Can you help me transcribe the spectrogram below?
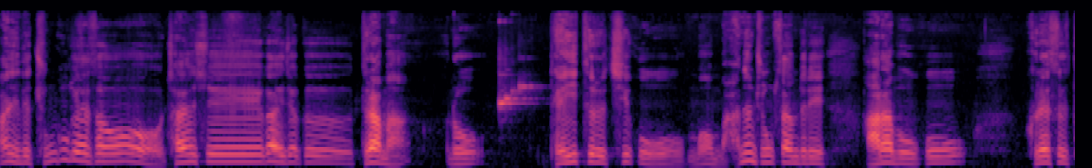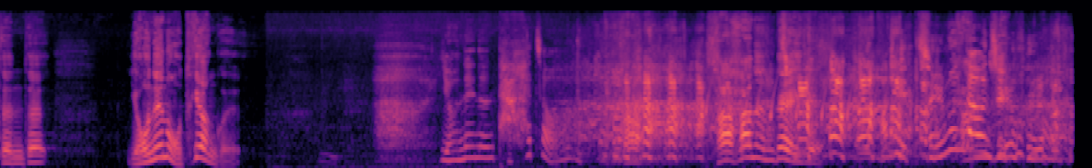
아니 근데 중국에서 자연 씨가 이제 그 드라마로 데이트를 치고 뭐 많은 중국 사람들이 알아보고 그랬을 텐데 연애는 어떻게 한 거예요? 연애는 다 하죠. 다 하는데 이제 아니 질문다운 단지- 질문을 하죠.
